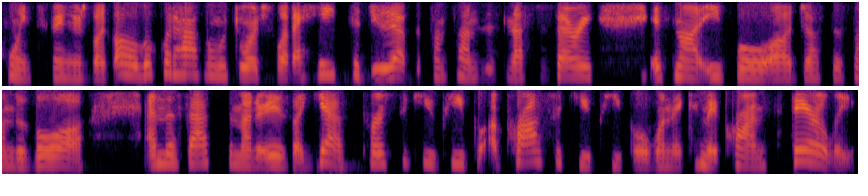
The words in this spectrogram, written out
points fingers like, oh, look what happened with George Floyd. I hate to do that, but sometimes it's necessary. It's not equal uh, justice under the law. And the fact of the matter is, like, yes, persecute people, uh, prosecute people when they commit crimes fairly,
